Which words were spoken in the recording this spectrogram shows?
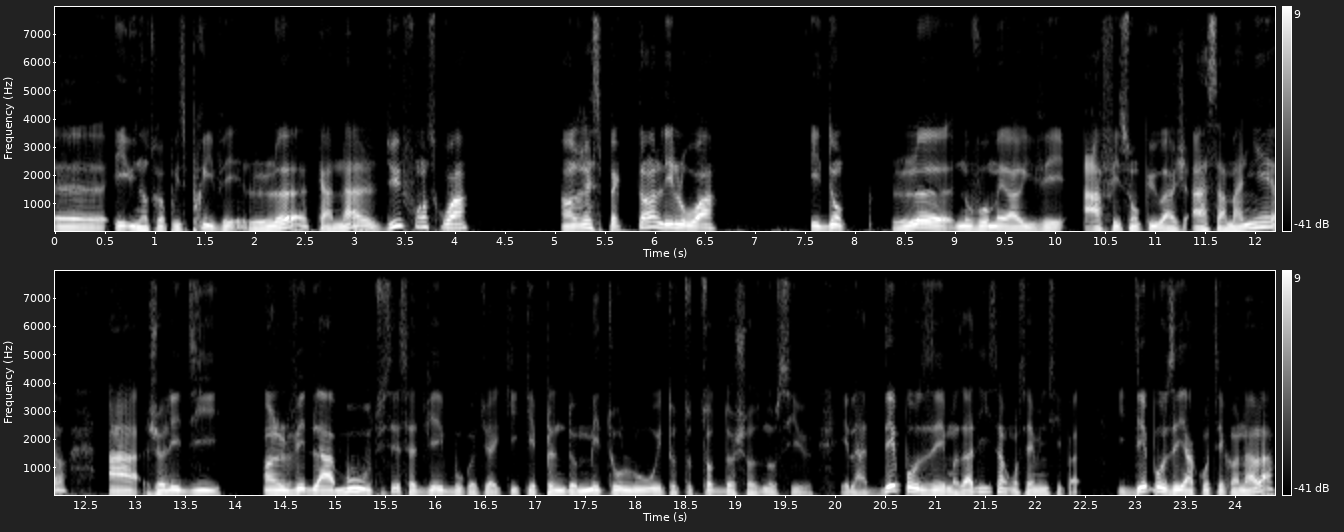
euh, et une entreprise privée le canal du François en respectant les lois. Et donc, le nouveau maire arrivé a fait son curage à sa manière, a, je l'ai dit, enlevé de la boue, tu sais, cette vieille boue que tu as, qui, est pleine de métaux lourds et de toutes sortes de choses nocives. Il a déposé, moi, j'ai dit ça au conseil municipal, il déposé à côté qu'on a là,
